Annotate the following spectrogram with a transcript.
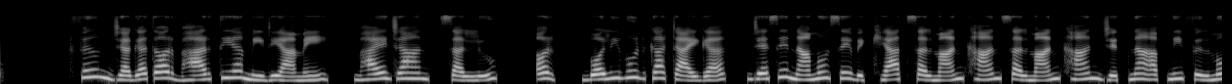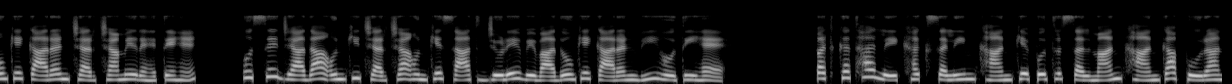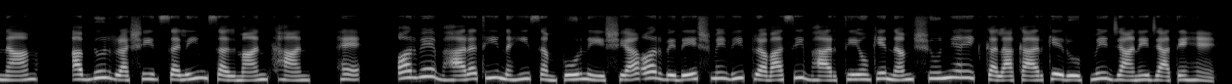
फ़िल्म जगत और भारतीय मीडिया में भाईजान सल्लू और बॉलीवुड का टाइगर, जैसे नामों से विख्यात सलमान खान। सलमान खान जितना अपनी फ़िल्मों के कारण चर्चा में रहते हैं, उससे ज़्यादा उनकी चर्चा उनके साथ जुड़े विवादों के कारण भी होती है। पटकथा लेखक सलीम खान के पुत्र सलमान खान का पूरा नाम अब्दुल रशीद सलीम सलमान खान है। और वे भारत ही नहीं, संपूर्ण एशिया और विदेश में भी प्रवासी भारतीयों के नम शून्य एक कलाकार के रूप में जाने जाते हैं।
